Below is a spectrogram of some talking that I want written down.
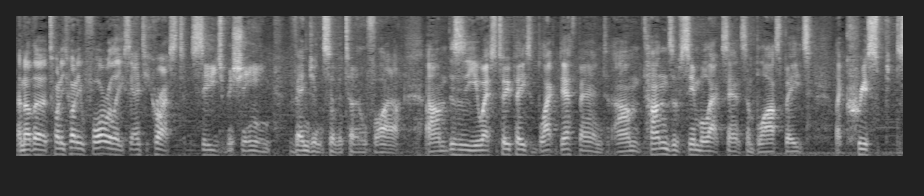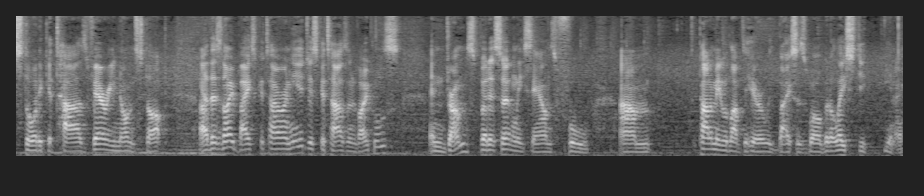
Another 2024 release, Antichrist Siege Machine Vengeance of Eternal Fire. Um, this is a US two piece Black Death band. Um, tons of cymbal accents and blast beats, like crisp, distorted guitars, very non stop. Uh, there's no bass guitar on here, just guitars and vocals and drums, but it certainly sounds full. Um, part of me would love to hear it with bass as well, but at least you, you know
